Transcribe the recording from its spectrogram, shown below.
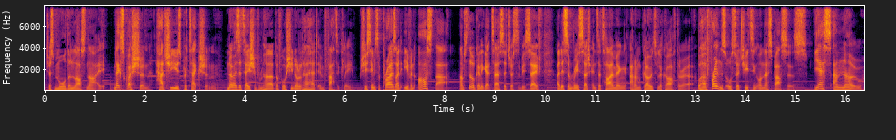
just more than last night. Next question Had she used protection? No hesitation from her before she nodded her head emphatically. She seemed surprised I'd even asked that. I'm still going to get tested just to be safe. I did some research into timing and I'm going to look after it. Were her friends also cheating on their spouses? Yes and no.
